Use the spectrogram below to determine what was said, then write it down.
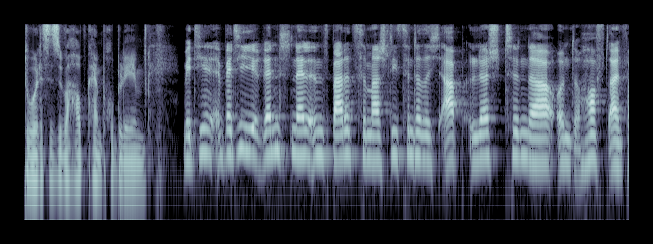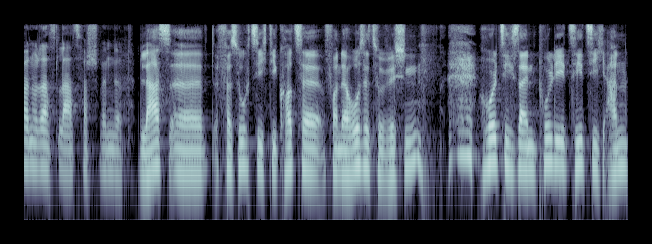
du, das ist überhaupt kein Problem. Betty, Betty rennt schnell ins Badezimmer, schließt hinter sich ab, löscht Tinder und hofft einfach nur, dass Lars verschwindet. Lars äh, versucht sich die Kotze von der Hose zu wischen, holt sich seinen Pulli, zieht sich an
